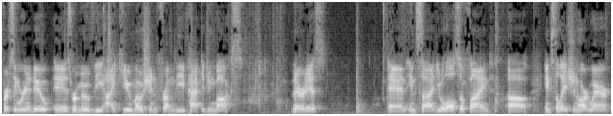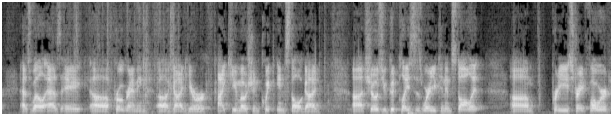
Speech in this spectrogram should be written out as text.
First thing we're going to do is remove the IQ motion from the packaging box. There it is. And inside you will also find uh, installation hardware as well as a uh, programming uh, guide here or IQ Motion quick install guide. Uh, it shows you good places where you can install it. Um, pretty straightforward.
